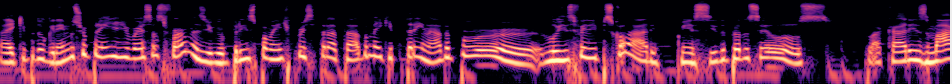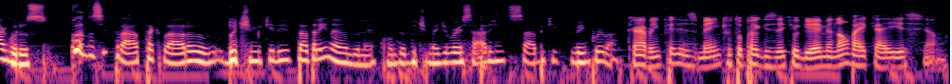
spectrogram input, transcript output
A equipe do Grêmio surpreende de diversas formas, Igor, principalmente por se tratar de uma equipe treinada por Luiz Felipe Scolari, conhecido pelos seus placares magros. Quando se trata, claro, do time que ele tá treinando, né? Quando é do time adversário, a gente sabe que vem por lá. Cara, infelizmente eu tô pra dizer que o Grêmio não vai cair esse ano.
